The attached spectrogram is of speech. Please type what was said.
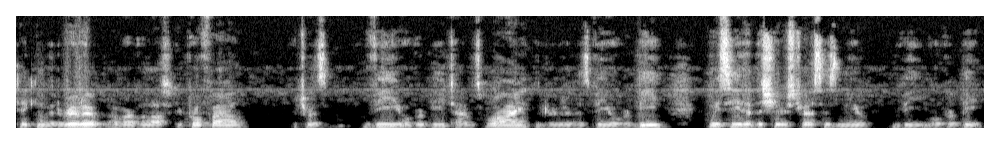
Taking the derivative of our velocity profile, which was v over b times y, the derivative is v over b, we see that the shear stress is mu v over b.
